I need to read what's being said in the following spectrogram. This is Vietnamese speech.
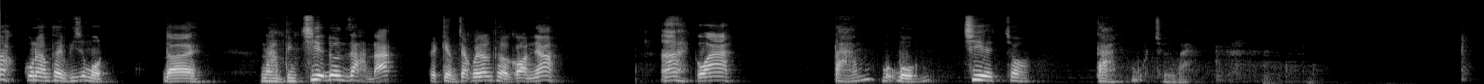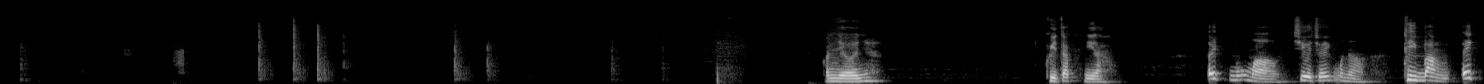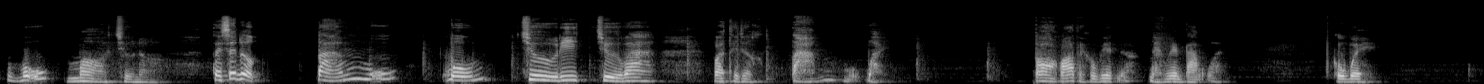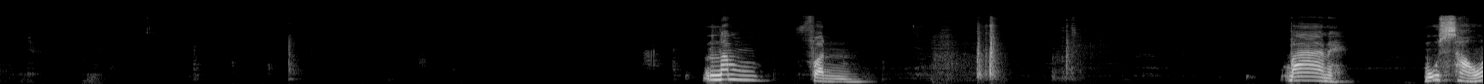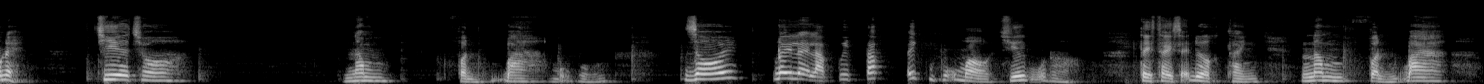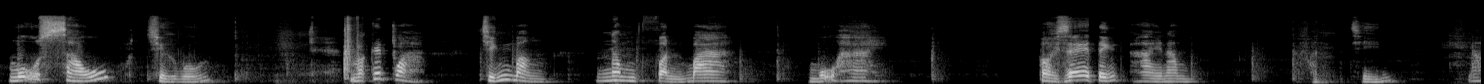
Nào, cô làm thầy ví dụ 1. Đây, làm tính chia đơn giản đã. Thầy kiểm tra quyết đơn thừa còn nhá. À, câu A. 8 mũ 4 chia cho 8 mũ trừ 3. Con nhớ nhé. Quy tắc như nào? x mũ m chia cho x mũ n thì bằng x mũ m trừ n. Thầy sẽ được 8 mũ 4 trừ đi trừ 3 và thầy được 8 mũ 7. To quá thầy không biết nữa, để nguyên 8 mũ 7. Câu B. năm phần ba này mũ 6 này chia cho 5 phần 3 mũ 4. Rồi, đây lại là quy tắc x mũ m chia mũ n. Thầy thầy sẽ được thành 5 phần 3 mũ 6 trừ 4. Và kết quả chính bằng 5 phần 3 mũ 2. Rồi dễ tính 25 phần 9. No.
